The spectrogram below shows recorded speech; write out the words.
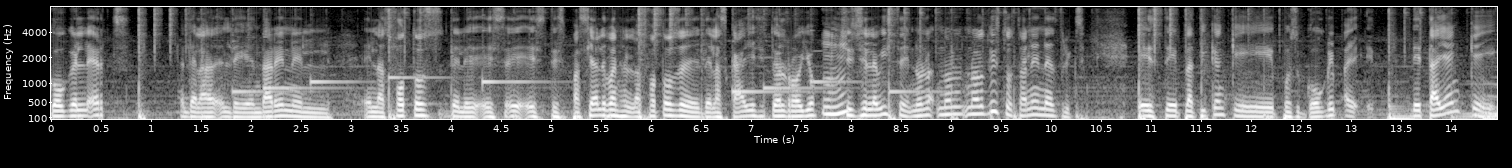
Google Earth? El de, la- el de andar en el, en las fotos de, este, espaciales, bueno, en las fotos de, de, las calles y todo el rollo. Sí, sí la viste, no, no, no la has visto, están en Netflix. Este, platican que, pues, Google, eh, eh, detallan que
